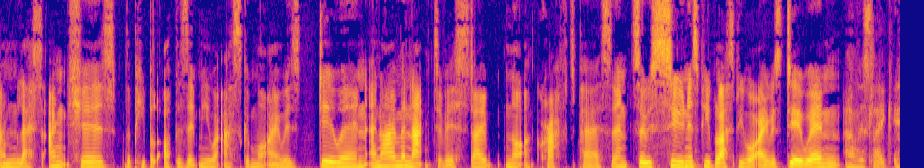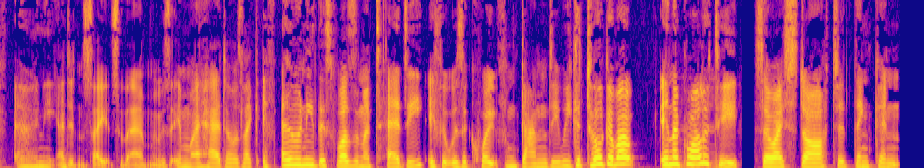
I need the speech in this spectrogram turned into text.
I'm less anxious. The people opposite me were asking what I was doing. And I'm an activist, I'm not a crafts person. So as soon as people asked me what I was doing, I was like, if only I didn't say it to them. It was in my head. I was like, if only this wasn't a teddy, if it was a quote from Gandhi, we could talk about inequality. So I started thinking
